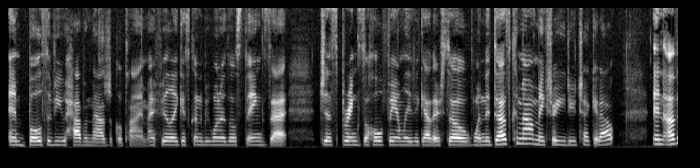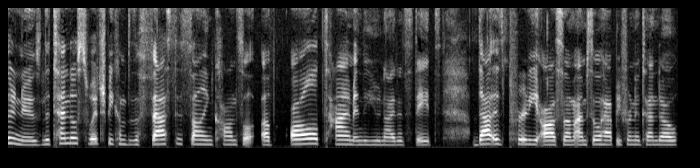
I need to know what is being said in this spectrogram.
and both of you have a magical time. I feel like it's going to be one of those things that just brings the whole family together. So when it does come out, make sure you do check it out. In other news, Nintendo Switch becomes the fastest selling console of all time in the United States. That is pretty awesome. I'm so happy for Nintendo.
